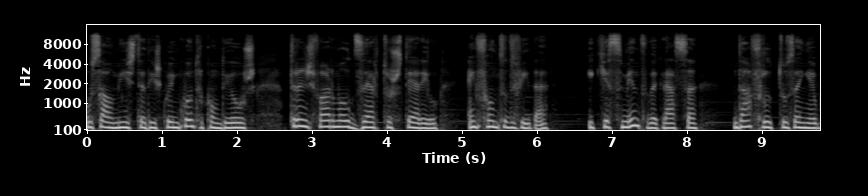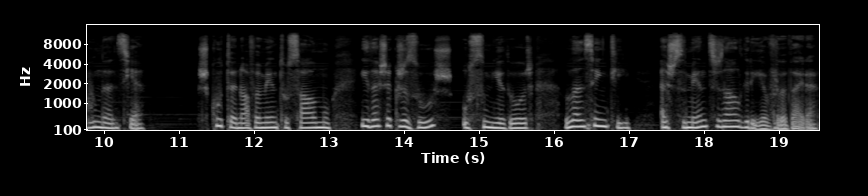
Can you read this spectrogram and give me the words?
O salmista diz que o encontro com Deus transforma o deserto estéril em fonte de vida e que a semente da graça dá frutos em abundância. Escuta novamente o salmo e deixa que Jesus, o semeador, lance em ti as sementes da alegria verdadeira.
